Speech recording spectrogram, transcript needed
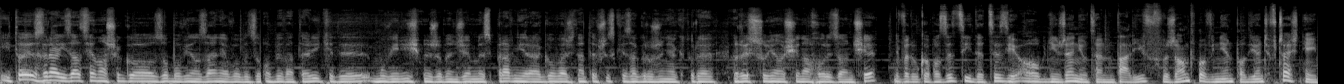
i to jest realizacja naszego zobowiązania wobec obywateli, kiedy mówiliśmy, że będziemy sprawnie reagować na te wszystkie zagrożenia, które rysują się na horyzoncie. Według opozycji decyzję o obniżeniu cen paliw rząd powinien podjąć wcześniej.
